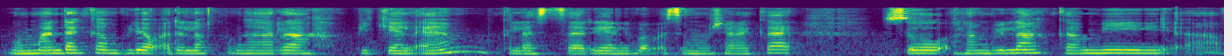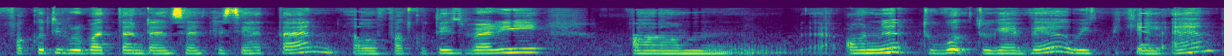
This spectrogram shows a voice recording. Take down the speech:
memandangkan beliau adalah pengarah PKLM Kelas Sarian Libat Bahasa Masyarakat. So Alhamdulillah kami uh, Fakulti Perubatan dan Sains Kesihatan, our faculty is very um, honoured to work together with PKLM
